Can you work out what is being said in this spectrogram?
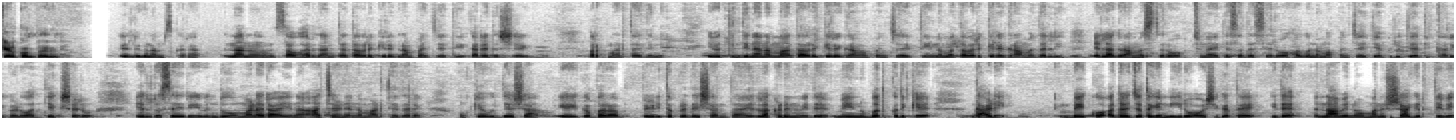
ಕೇಳ್ಕೊತಾ ಇದ್ದೀನಿ. ಎಲ್ರಿಗೂ ನಮಸ್ಕಾರ. ನಾನು ಸೌಹಾರ್ದ ಅಂತ ತಾವರೆಕೆರೆ ಗ್ರಾಮ ಪಂಚಾಯತಿ ಕಾರ್ಯದರ್ಶಿಯಾಗಿ ವರ್ಕ್ ಮಾಡ್ತಾ ಇದ್ದೀನಿ. ಇವತ್ತಿನ ದಿನ ನಮ್ಮ ತಾವರೆಕೆರೆ ಗ್ರಾಮ ಪಂಚಾಯತಿ, ನಮ್ಮ ತಾವರೆಕೆರೆ ಗ್ರಾಮದಲ್ಲಿ ಎಲ್ಲ ಗ್ರಾಮಸ್ಥರು, ಚುನಾಯಿತ ಸದಸ್ಯರು ಹಾಗೂ ನಮ್ಮ ಪಂಚಾಯತಿ ಅಭಿವೃದ್ಧಿ ಅಧಿಕಾರಿಗಳು, ಅಧ್ಯಕ್ಷರು ಎಲ್ಲರೂ ಸೇರಿ ಒಂದು ಮಳರಾಯನ ಆಚರಣೆಯನ್ನು ಮಾಡ್ತಾ ಇದ್ದಾರೆ. ಮುಖ್ಯ ಉದ್ದೇಶ ಈಗ ಬರ ಪೀಡಿತ ಪ್ರದೇಶ ಅಂತ ಎಲ್ಲ ಕಡೆಯೂ ಇದೆ. ಮೇನು ಬದುಕೋದಕ್ಕೆ ಗಾಳಿ ಬೇಕು, ಅದರ ಜೊತೆಗೆ ನೀರು ಅವಶ್ಯಕತೆ ಇದೆ. ನಾವೇನೋ ಮನುಷ್ಯ ಆಗಿರ್ತೀವಿ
